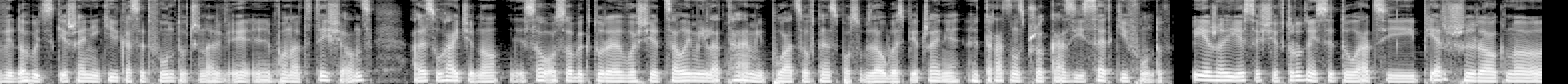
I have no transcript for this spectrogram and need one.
wydobyć z kieszeni kilkaset funtów czy y, ponad tysiąc, ale słuchajcie, no, są osoby, które właściwie całymi latami płacą w ten sposób za ubezpieczenie, tracąc przy okazji setki funtów. Jeżeli jesteście w trudnej sytuacji, pierwszy rok, no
